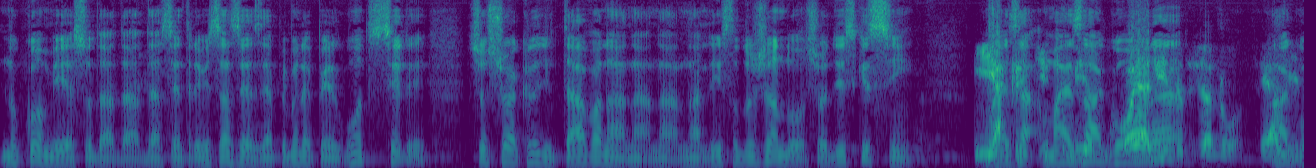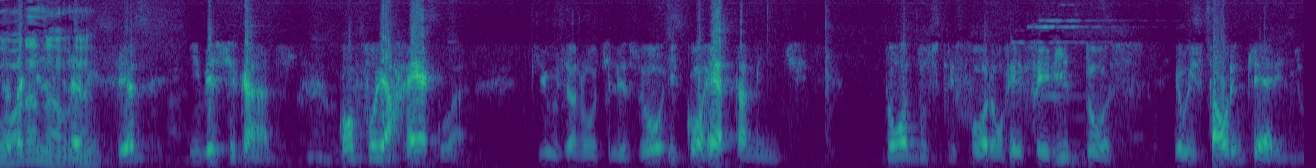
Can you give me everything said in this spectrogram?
no começo da, da, dessa entrevista, Zezé, a primeira pergunta, se, ele, se o senhor acreditava na, na, na, lista do Janot. O senhor disse que sim. E mas, a, mas mesmo. agora. Qual é a lista do Janot? É a agora lista não, que devem né? ser investigados. Qual foi a régua que o Janot utilizou e corretamente? Todos que foram referidos, eu instauro inquérito.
